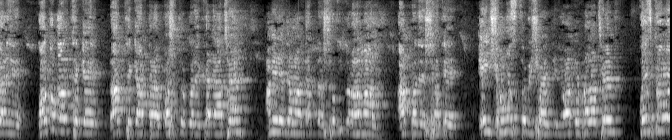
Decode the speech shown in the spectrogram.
জানিয়ে গতকাল থেকে, রাত থেকে আপনারা কষ্ট করে এখানে আছেন। আমির জামাত ডাক্তার শফিকুর রহমান আপনাদের সাথে এই সমস্ত বিষয়ে তিনি ওয়াকে ফেলাচ্ছেন খোঁজ খবর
